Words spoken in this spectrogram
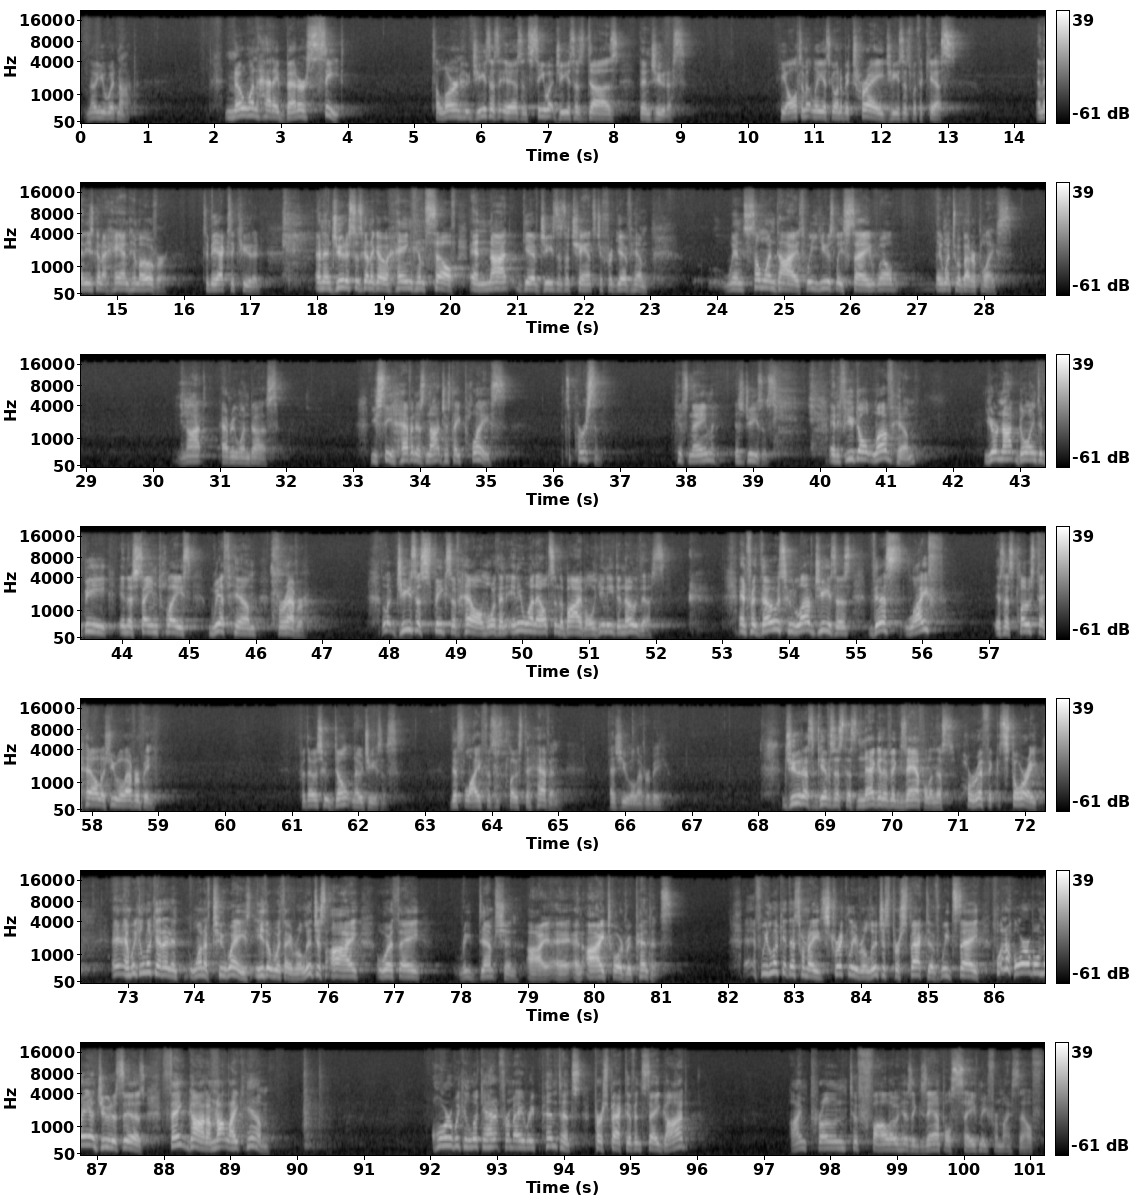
no, you would not. No one had a better seat to learn who Jesus is and see what Jesus does than Judas he ultimately is going to betray Jesus with a kiss. And then he's going to hand him over to be executed. And then Judas is going to go hang himself and not give Jesus a chance to forgive him. When someone dies, we usually say, well, they went to a better place. Not everyone does. You see, heaven is not just a place, it's a person. His name is Jesus. And if you don't love him, you're not going to be in the same place with him forever. Look, Jesus speaks of hell more than anyone else in the Bible. You need to know this. And for those who love Jesus, this life is as close to hell as you will ever be. For those who don't know Jesus, this life is as close to heaven as you will ever be. Judas gives us this negative example in this horrific story. And we can look at it in one of two ways either with a religious eye or with a redemption eye, an eye toward repentance. If we look at this from a strictly religious perspective, we'd say, What a horrible man Judas is. Thank God I'm not like him. Or we can look at it from a repentance perspective and say, God, I'm prone to follow his example. Save me from myself.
